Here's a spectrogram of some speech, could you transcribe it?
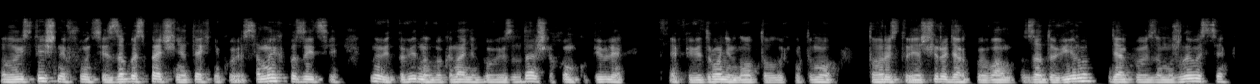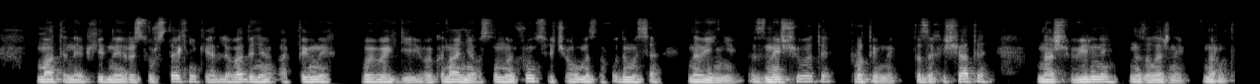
логістичних функцій, забезпечення технікою самих позицій, ну відповідно виконання бойових завдань шляхом купівлі FPV-дронів на оптоволокні. Тому, товариство, я щиро дякую вам за довіру, дякую за можливості мати необхідний ресурс техніки для ведення активних бойових дій, виконання основної функції, чого ми знаходимося на війні: знищувати противника та захищати наш вільний незалежний народ.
